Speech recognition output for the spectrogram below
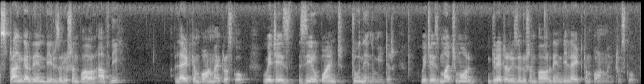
stronger than the resolution power of the light compound microscope which is 0.2 nanometer which is much more greater resolution power than the light compound microscope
